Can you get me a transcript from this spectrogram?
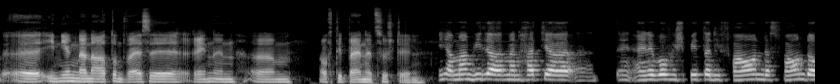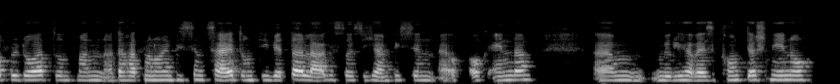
äh, in irgendeiner Art und Weise Rennen ähm, auf die Beine zu stellen. Ja, man will ja, man hat ja eine Woche später die Frauen, das Frauendoppel dort und man, da hat man noch ein bisschen Zeit und die Wetterlage soll sich ja ein bisschen auch, auch ändern. Ähm, möglicherweise kommt der Schnee noch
